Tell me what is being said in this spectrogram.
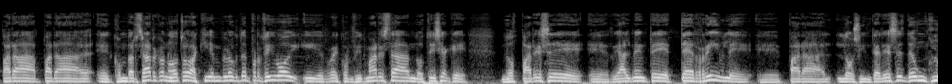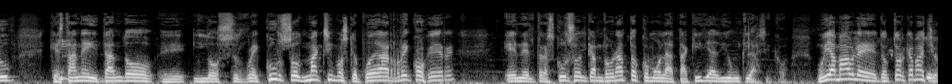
para, para eh, conversar con nosotros aquí en Blog Deportivo y, reconfirmar esta noticia que nos parece realmente terrible para los intereses de un club que está necesitando los recursos máximos que pueda recoger en el transcurso del campeonato como la taquilla de un clásico. Muy amable, doctor Camacho.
